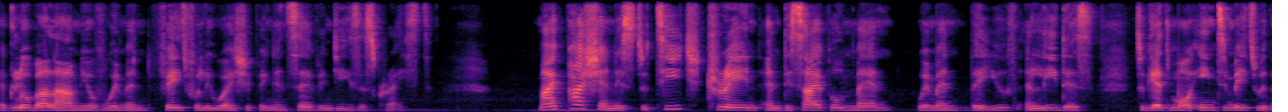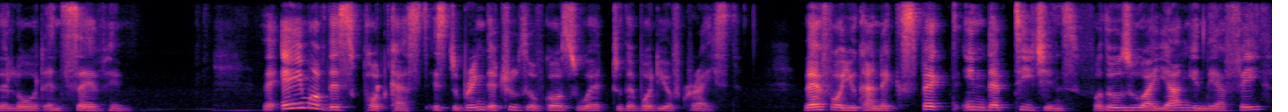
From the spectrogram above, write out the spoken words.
a global army of women faithfully worshiping and serving Jesus Christ. My passion is to teach, train, and disciple men, women, the youth, and leaders to get more intimate with the Lord and serve Him. The aim of this podcast is to bring the truth of God's Word to the body of Christ. Therefore, you can expect in depth teachings for those who are young in their faith,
